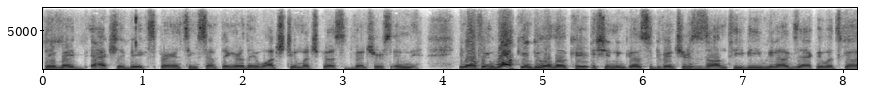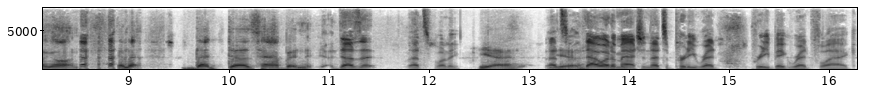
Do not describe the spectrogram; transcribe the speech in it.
they may actually be experiencing something or they watch too much Ghost Adventures. And you know, if we walk into a location and Ghost Adventures is on TV, we know exactly what's going on, and that that does happen. Does it? That's funny. Yeah, That's yeah. that would imagine that's a pretty red, pretty big red flag.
